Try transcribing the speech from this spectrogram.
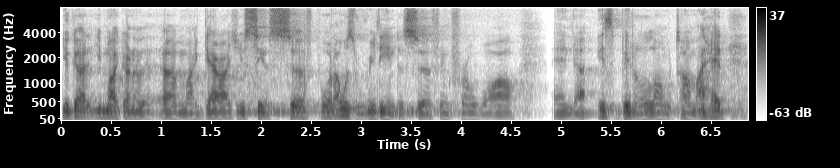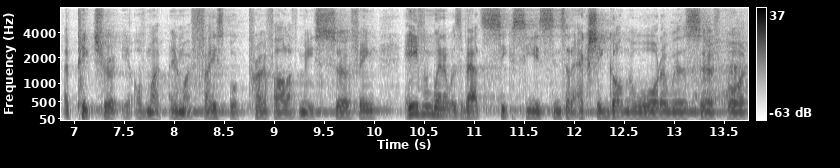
You, go, you might go to the, uh, my garage and you see a surfboard. I was really into surfing for a while, and uh, it's been a long time. I had a picture of my, in my Facebook profile of me surfing, even when it was about six years since I'd actually got in the water with a surfboard.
